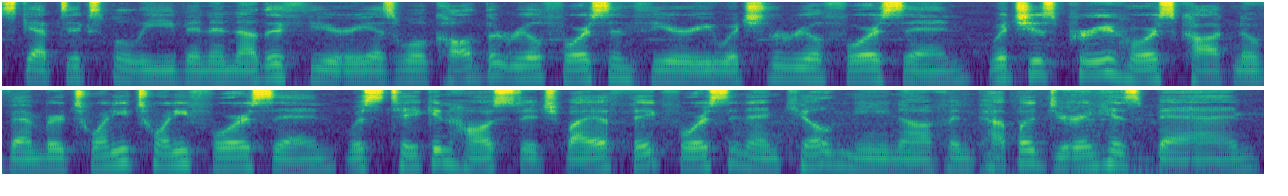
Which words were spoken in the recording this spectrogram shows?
Skeptics believe in another theory as well called the real Forsen theory which the real Forsen, which is pre-Horsecock November 2020 Forsen, was taken hostage by a fake Forsen and killed Ninov and Peppa during his ban.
